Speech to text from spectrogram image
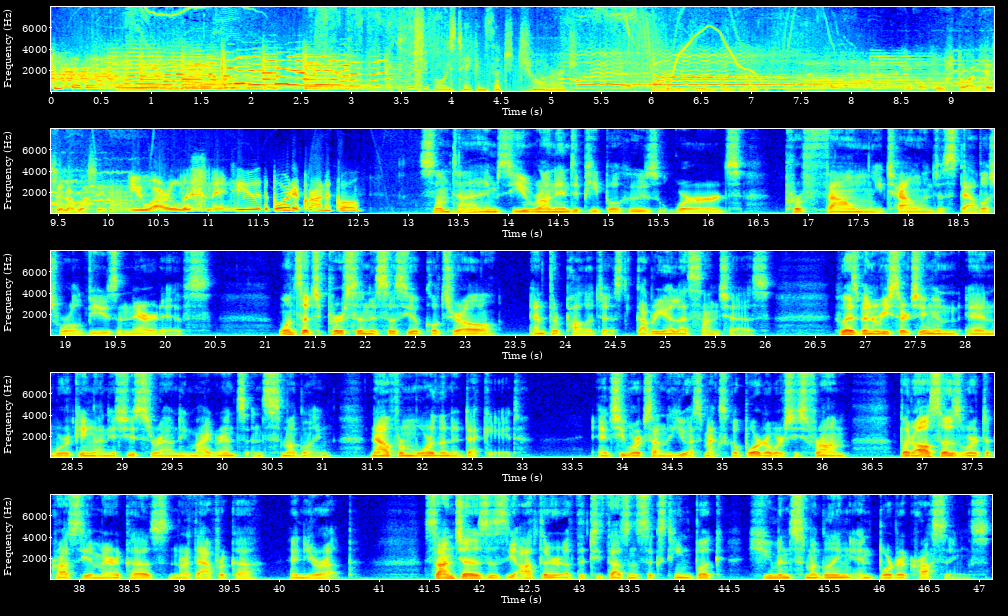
Because you've always taken such charge. You are listening to the Border Chronicle. Sometimes you run into people whose words profoundly challenge established worldviews and narratives. One such person is sociocultural anthropologist Gabriella Sanchez, who has been researching and, and working on issues surrounding migrants and smuggling now for more than a decade. And she works on the US Mexico border where she's from, but also has worked across the Americas, North Africa, and Europe. Sanchez is the author of the 2016 book Human Smuggling and Border Crossings.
